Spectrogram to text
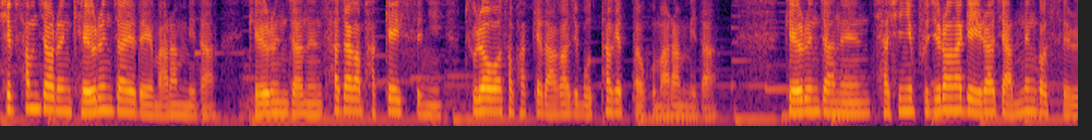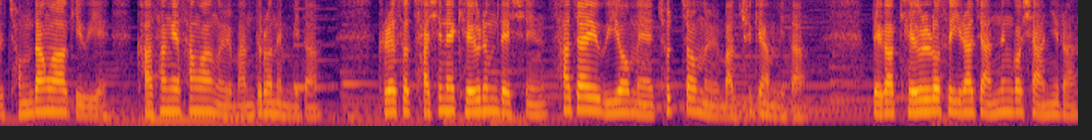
13절은 게으른 자에 대해 말합니다. 게으른 자는 사자가 밖에 있으니 두려워서 밖에 나가지 못하겠다고 말합니다. 게으른 자는 자신이 부지런하게 일하지 않는 것을 정당화하기 위해 가상의 상황을 만들어냅니다. 그래서 자신의 게으름 대신 사자의 위험에 초점을 맞추게 합니다. 내가 게을러서 일하지 않는 것이 아니라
